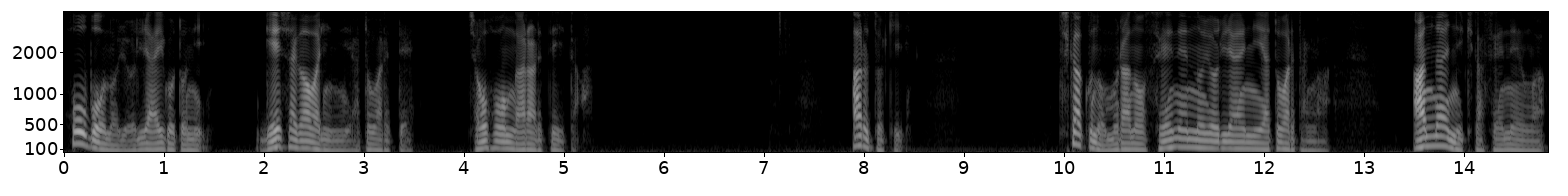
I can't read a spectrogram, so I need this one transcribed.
方々の寄り合いごとに芸者代わりに雇われて重宝がられていた。ある時近くの村の青年の寄り合いに雇われたが案内に来た青年は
